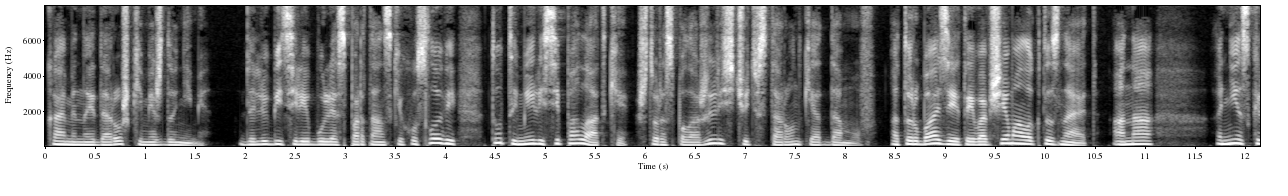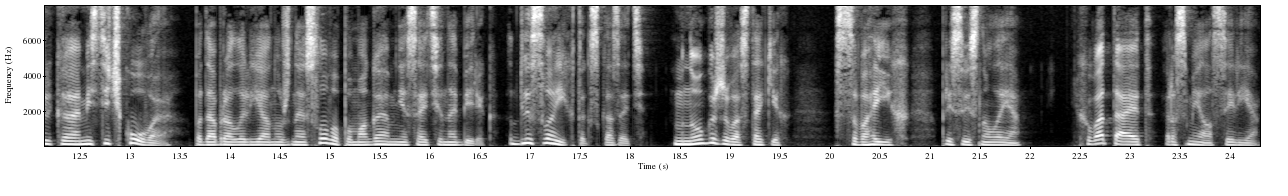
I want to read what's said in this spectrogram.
каменные дорожки между ними. Для любителей более спартанских условий тут имелись и палатки, что расположились чуть в сторонке от домов. О турбазе это и вообще мало кто знает. Она несколько местечковая», – подобрал Илья нужное слово, помогая мне сойти на берег. «Для своих, так сказать». «Много же вас таких?» «Своих», – присвистнула я. «Хватает», – рассмеялся Илья.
